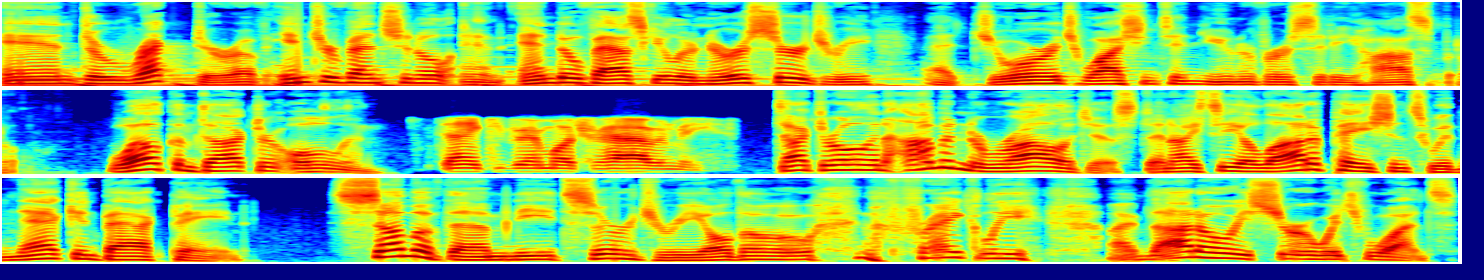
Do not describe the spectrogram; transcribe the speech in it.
and Director of Interventional and Endovascular Neurosurgery at George Washington University Hospital. Welcome, Dr. Olan. Thank you very much for having me. Dr. Olan, I'm a neurologist and I see a lot of patients with neck and back pain. Some of them need surgery, although, frankly, I'm not always sure which ones.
